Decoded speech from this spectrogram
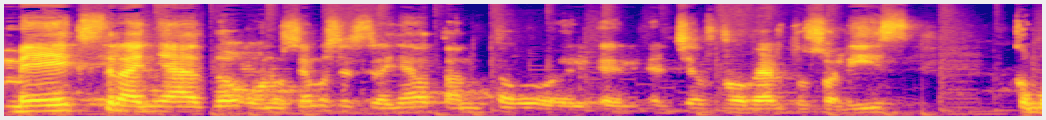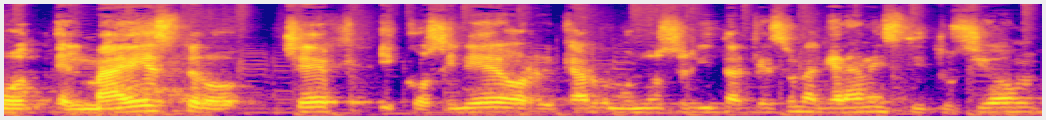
me he extrañado o nos hemos extrañado tanto el, el, chef Roberto Solís como el maestro chef y cocinero Ricardo Muñoz Zurita, que es una gran institución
